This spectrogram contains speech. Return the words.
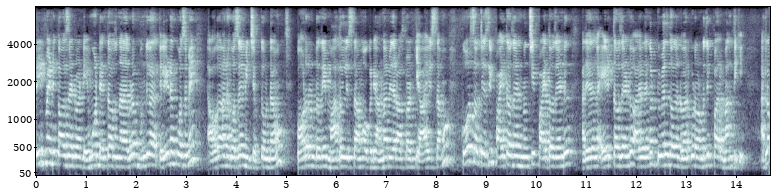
ట్రీట్మెంట్ కావాల్సినటువంటి అమౌంట్ ఎంత అవుతుంది అనేది కూడా ముందుగా తెలియడం కోసమే అవగాహన కోసమే మేము చెప్తూ ఉంటాము. పౌడర్ ఉంటుంది మాత్రలు ఇస్తాము ఒకటి అంగం మీద రాసుకోవడానికి ఆయిల్ ఇస్తాము. కోర్స్ వచ్చేసి ఫైవ్ థౌసండ్ నుంచి ఫైవ్ థౌసండ్ అదేవిధంగా ఎయిట్ థౌసండ్ అదేవిధంగా ట్వెల్వ్ థౌసండ్ వరకు కూడా ఉంటుంది పర్ మంత్కి అట్లా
